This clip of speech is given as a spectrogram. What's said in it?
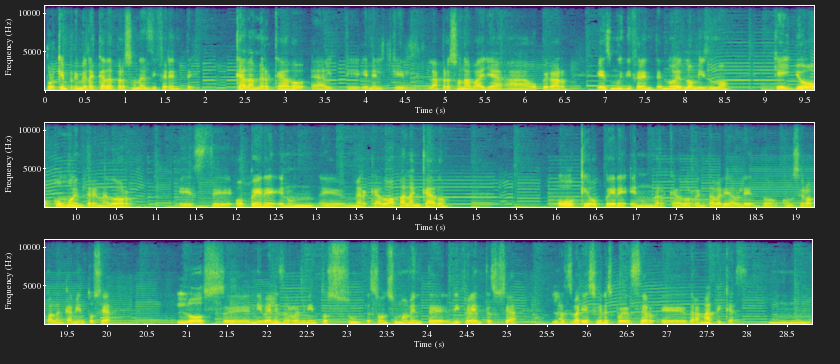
porque en primera cada persona es diferente. Cada mercado al que, en el que la persona vaya a operar es muy diferente. No es lo mismo que yo como entrenador este, opere en un eh, mercado apalancado o que opere en un mercado renta variable con cero apalancamiento. O sea, los eh, niveles de rendimiento son sumamente diferentes. O sea, las variaciones pueden ser eh, dramáticas un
